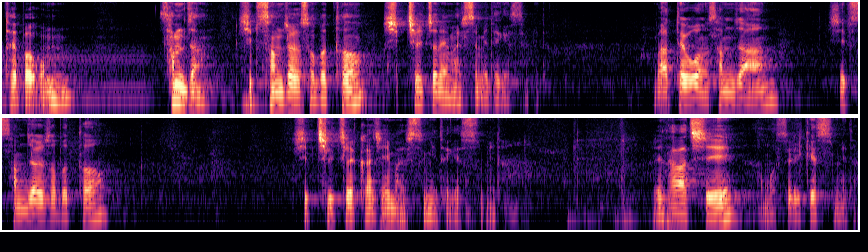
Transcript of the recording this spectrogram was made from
마태복음 3장 13절서부터 17절의 말씀이 되겠습니다. 마태복음 3장 13절서부터 17절까지 말씀이 되겠습니다. 우리 다 같이 한 목소리 읽겠습니다.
